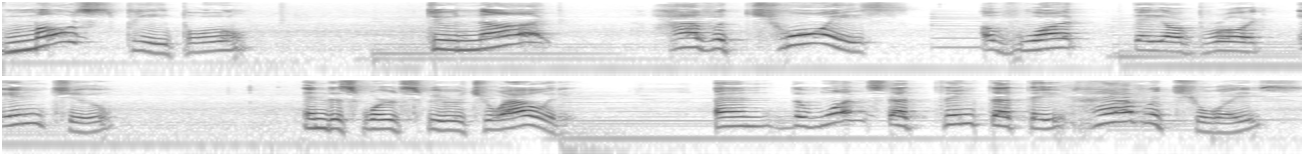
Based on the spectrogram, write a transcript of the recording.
most people do not have a choice of what they are brought into in this word spirituality. And the ones that think that they have a choice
